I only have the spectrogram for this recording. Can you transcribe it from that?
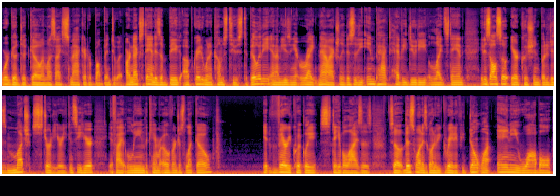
we're good to go unless I smack it or bump into it. Our next stand is a big upgrade when it comes to stability and I'm using it right now actually. This is the Impact Heavy Duty Light Stand. It is also air cushioned, but it is much sturdier. You can see here, if I lean the camera over and just let go, it very quickly stabilizes. So this one is going to be great. If you don't want any wobble,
